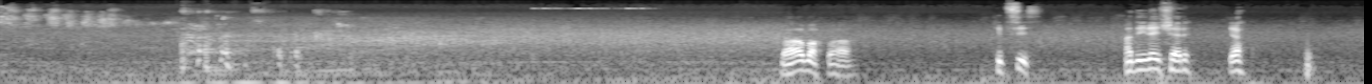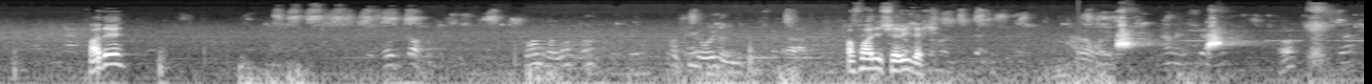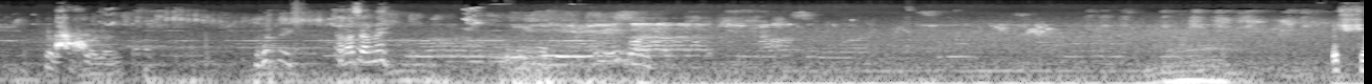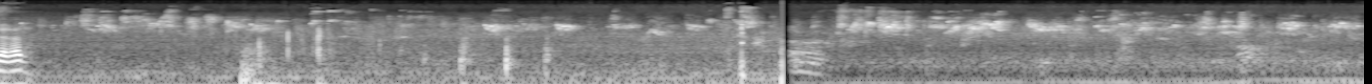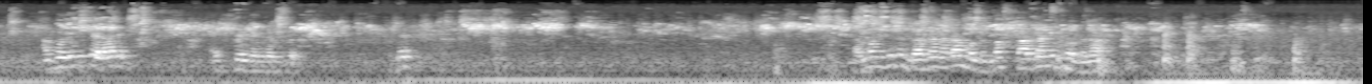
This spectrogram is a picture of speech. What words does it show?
Bağa bak bağa. Tipsiz. Hadi yine içeri. Gel. Hadi. Afa hadi içeri gidelim. Ara sen mi? Geç içeri hadi. Tamam. Dedim kardan adam oldun. Bak kardan ilk oldun ha.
